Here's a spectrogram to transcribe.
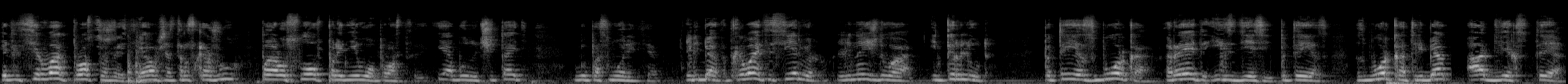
Этот сервак просто жесть. Я вам сейчас расскажу пару слов про него просто. Я буду читать, вы посмотрите. Ребят, открывается сервер Lineage 2, интерлюд. ПТС сборка, рейд X10, ПТС. Сборка от ребят Advex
